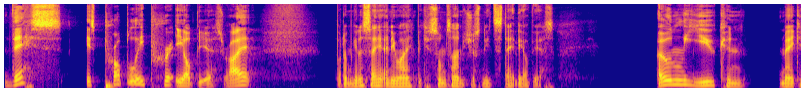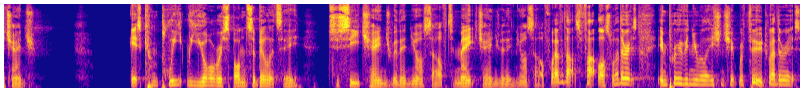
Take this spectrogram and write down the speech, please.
this is probably pretty obvious, right? But I'm going to say it anyway because sometimes you just need to state the obvious. Only you can make a change. It's completely your responsibility to see change within yourself, to make change within yourself. Whether that's fat loss, whether it's improving your relationship with food, whether it's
